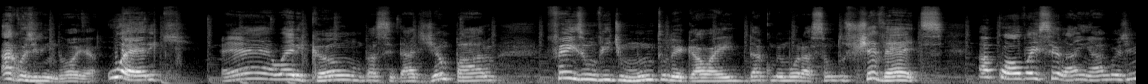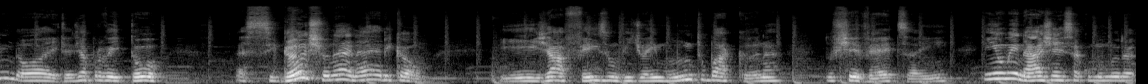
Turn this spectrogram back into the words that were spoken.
Águas de Lindóia, o Eric, é o Ericão da cidade de Amparo, fez um vídeo muito legal aí da comemoração dos Chevetes, a qual vai ser lá em Águas de Lindóia. Então ele já aproveitou esse gancho, né, né, Ericão? E já fez um vídeo aí muito bacana dos Chevetes aí, em homenagem a essa comemora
